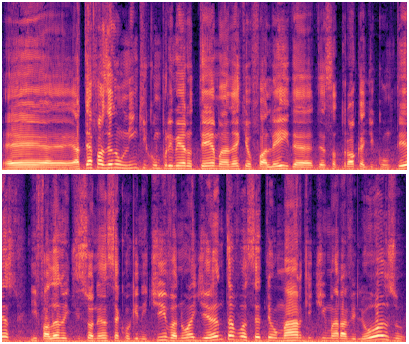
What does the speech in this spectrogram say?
É, até fazendo um link com o primeiro tema né, que eu falei de, dessa troca de contexto e falando de dissonância cognitiva, não adianta você ter um marketing maravilhoso,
